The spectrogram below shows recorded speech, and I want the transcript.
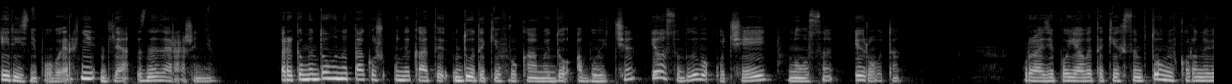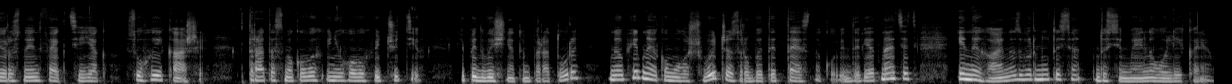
і різні поверхні для знезараження. Рекомендовано також уникати дотиків руками до обличчя і особливо очей, носа і рота. У разі появи таких симптомів коронавірусної інфекції, як сухий кашель, втрата смакових і нюхових відчуттів і підвищення температури, необхідно якомога швидше зробити тест на COVID-19 і негайно звернутися до сімейного лікаря.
